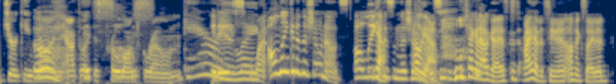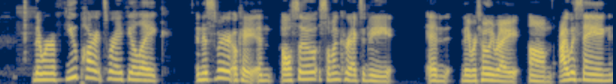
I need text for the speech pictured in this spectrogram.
jerky run Ugh, after like this prolonged s- groan. scary. It is. like wi- I'll link it in the show notes. I'll link Yeah, this in the show hell yeah. check it out, guys, because I haven't seen it. I'm excited. There were a few parts where I feel like, and this is where okay, and also someone corrected me, and they were totally right. Um, I was saying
